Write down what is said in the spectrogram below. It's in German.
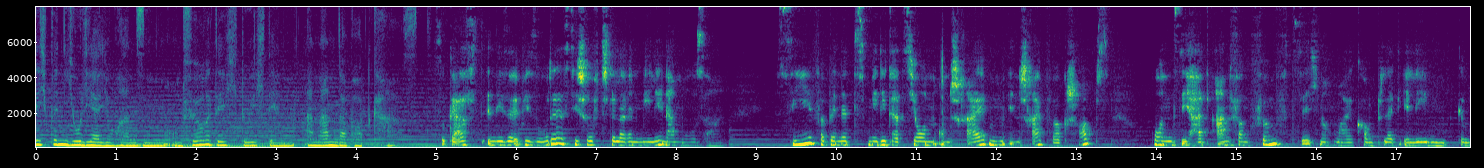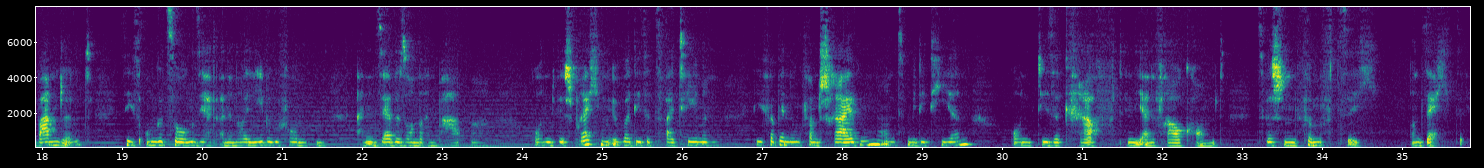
Ich bin Julia Johansen und führe dich durch den Ananda Podcast. Zu Gast in dieser Episode ist die Schriftstellerin Milena Moser. Sie verbindet Meditation und Schreiben in Schreibworkshops und sie hat Anfang 50 nochmal komplett ihr Leben gewandelt. Sie ist umgezogen, sie hat eine neue Liebe gefunden, einen sehr besonderen Partner. Und wir sprechen über diese zwei Themen, die Verbindung von Schreiben und Meditieren und diese Kraft, in die eine Frau kommt zwischen 50 und 60.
